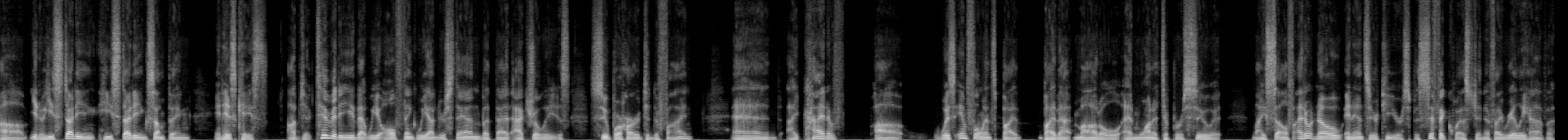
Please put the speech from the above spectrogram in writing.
uh, you know he's studying he's studying something in his case objectivity that we all think we understand, but that actually is super hard to define. And I kind of uh, was influenced by by that model and wanted to pursue it myself. I don't know, in answer to your specific question, if I really have a,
